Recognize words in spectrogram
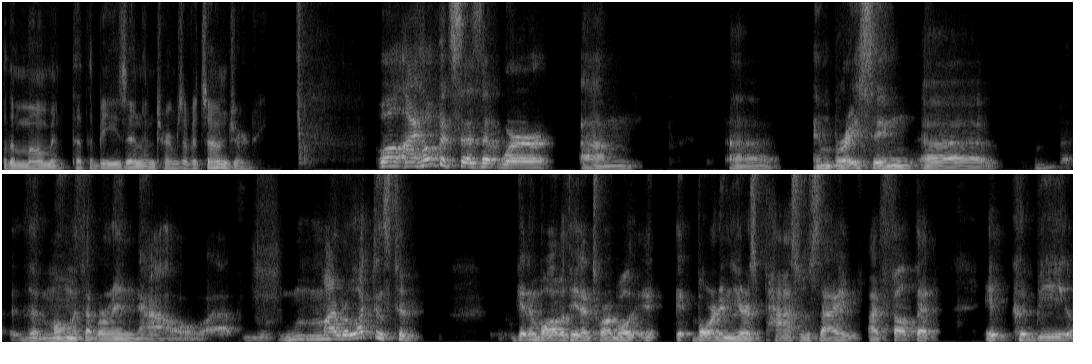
for the moment that the bee's in in terms of its own journey? Well, I hope it says that we're um, uh, embracing uh, the moment that we're in now. Uh, my reluctance to get involved with the editorial board in years past was I, I felt that it could be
